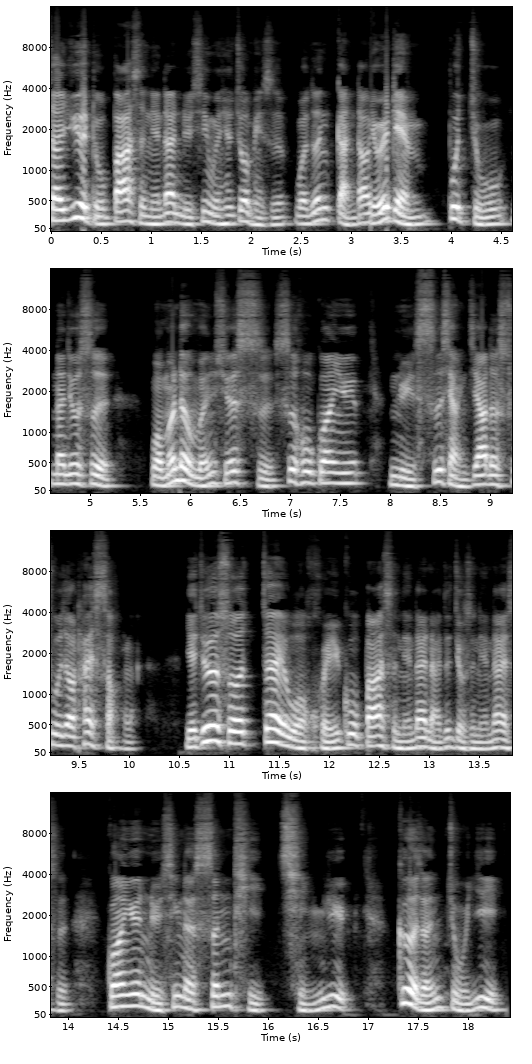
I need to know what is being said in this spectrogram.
在阅读八十年代女性文学作品时，我仍感到有一点不足，那就是我们的文学史似乎关于女思想家的塑造太少了。也就是说，在我回顾八十年代乃至九十年代时，关于女性的身体情欲。个人主义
